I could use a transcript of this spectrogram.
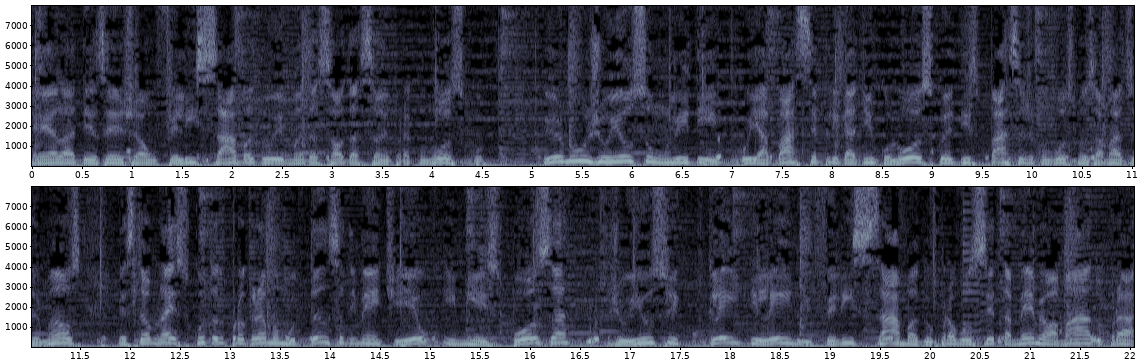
Ela deseja um feliz sábado e manda saudação para conosco. Irmão Juilson, de Cuiabá, sempre ligadinho conosco, ele diz: Paz convosco, meus amados irmãos. Estamos na escuta do programa Mudança de Mente. Eu e minha esposa, Juilson e Cleidilene. Feliz sábado para você também, meu amado, para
